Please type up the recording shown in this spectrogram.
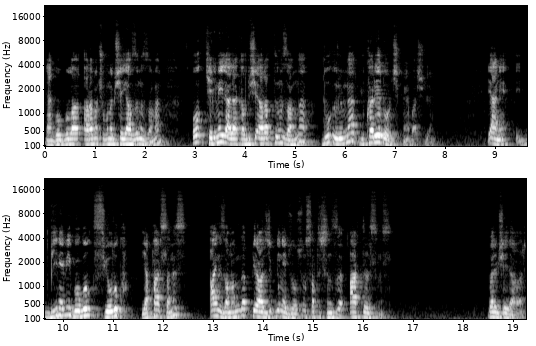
yani Google'a arama çubuğuna bir şey yazdığınız zaman o kelimeyle alakalı bir şey arattığınız anda bu ürünler yukarıya doğru çıkmaya başlıyor. Yani bir nevi Google SEO'luk yaparsanız aynı zamanda birazcık bir nebze olsun satışınızı arttırırsınız. Böyle bir şey daha var.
